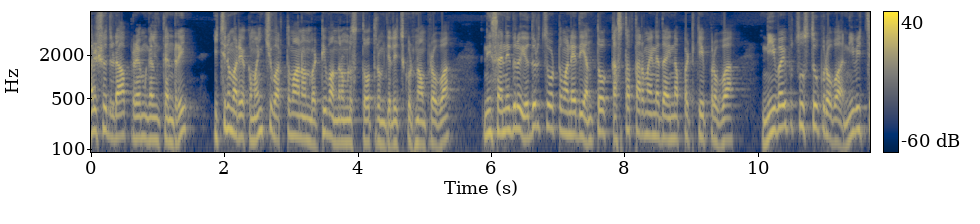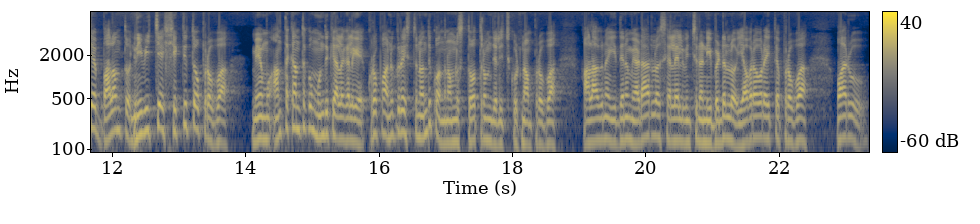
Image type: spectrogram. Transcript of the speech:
పరిశుద్ధుడా ప్రేమ కలిగిన తండ్రి ఇచ్చిన మరి యొక్క మంచి వర్తమానం బట్టి వందనములు స్తోత్రం చెల్లించుకుంటున్నాం ప్రవ్వా నీ సన్నిధిలో ఎదురు చూడటం అనేది ఎంతో కష్టతరమైనది అయినప్పటికీ ప్రవ్వా నీ వైపు చూస్తూ ప్రవ్వా నీవిచ్చే బలంతో నీవిచ్చే శక్తితో ప్రవ్వా మేము అంతకంతకు ముందుకు వెళ్ళగలిగే కృప అనుగ్రహిస్తున్నందుకు వందనములు స్తోత్రం చెల్లించుకుంటున్నాం ప్రవ్వా అలాగున ఈ దినం ఎడారిలో సెలవించిన నీ బిడ్డల్లో ఎవరెవరైతే ప్రవ్వా వారు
